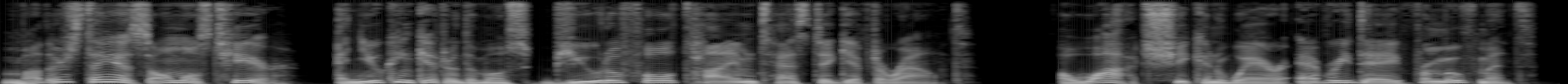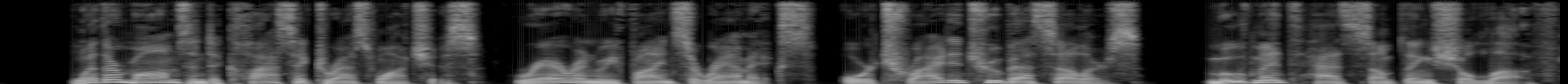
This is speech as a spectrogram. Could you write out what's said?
Mother's Day is almost here, and you can get her the most beautiful time tested gift around a watch she can wear every day from Movement. Whether mom's into classic dress watches, rare and refined ceramics, or tried and true bestsellers, Movement has something she'll love.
